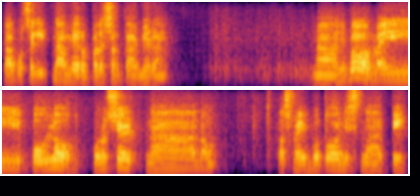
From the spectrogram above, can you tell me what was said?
Tapos sa gitna, meron pala siyang camera na halimbawa may polo, polo shirt na ano, tapos may butones na pick.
